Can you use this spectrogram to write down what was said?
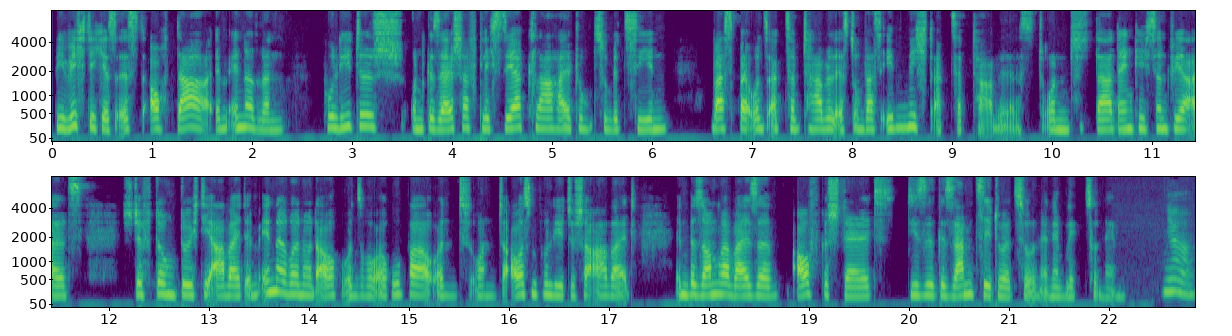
wie wichtig es ist, auch da im Inneren politisch und gesellschaftlich sehr klar Haltung zu beziehen was bei uns akzeptabel ist und was eben nicht akzeptabel ist. Und da denke ich, sind wir als Stiftung durch die Arbeit im Inneren und auch unsere Europa- und, und außenpolitische Arbeit in besonderer Weise aufgestellt, diese Gesamtsituation in den Blick zu nehmen. Ja,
